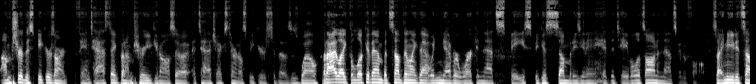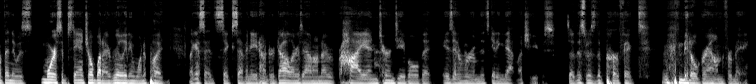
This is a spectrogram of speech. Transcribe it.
I'm sure the speakers aren't fantastic, but I'm sure you can also attach external speakers to those as well. But I like the look of them. But something like that would never work in that space because somebody's going to hit the table it's on and that's going to fall. So I needed something that was more substantial, but I really didn't want to put, like I said, six, seven, eight hundred dollars out on a high end turntable that is in a room that's getting that much use. So this was the perfect middle ground for me.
